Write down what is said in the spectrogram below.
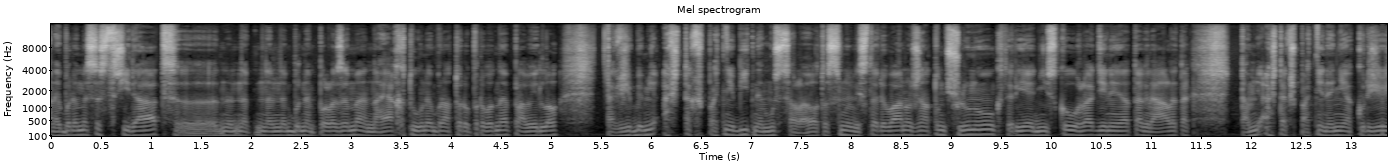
a nebudeme se střídat, eh, ne, ne, ne, nepolezeme na jachtu nebo na to doprovodné plavidlo, takže by mě až tak špatně být nemuselo. Jo. To se mi vysledováno, že na tom člunu, který je nízkou hladiny a tak dále, tak tam mě až tak špatně není, jako když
